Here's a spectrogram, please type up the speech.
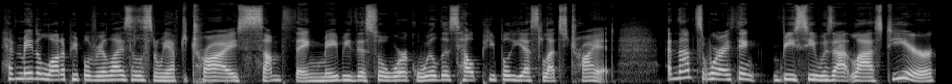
have made a lot of people realize listen, we have to try something. Maybe this will work. Will this help people? Yes, let's try it. And that's where I think BC was at last year.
